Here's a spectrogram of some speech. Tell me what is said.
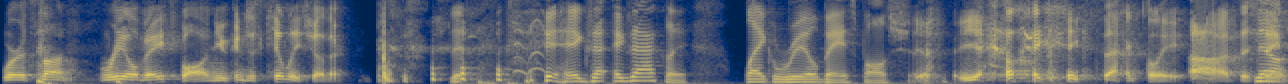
where it's not real baseball and you can just kill each other. Exa- exactly. Like real baseball should. Yeah, like exactly. Oh, it's a Now- shame.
